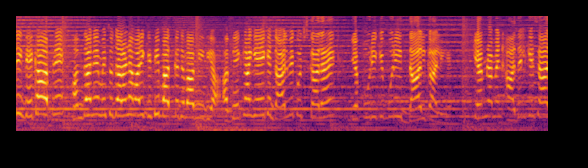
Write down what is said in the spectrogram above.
नाज़रीन देखा आपने? हमजा ने मिस उजाला ने हमारी किसी बात का जवाब नहीं दिया। अब देखना यह है कि दाल में कुछ काला है या पूरी की पूरी दाल काली है। कैमरामैन आदिल के साथ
